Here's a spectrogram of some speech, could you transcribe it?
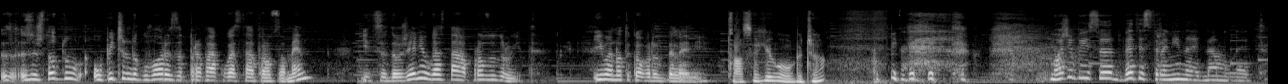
защото обичам да говоря за права, кога става въпрос за мен и задължения, кога става въпрос за другите. Има едно такова разделение. Това всеки го обича. Може би са двете страни на една монета.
